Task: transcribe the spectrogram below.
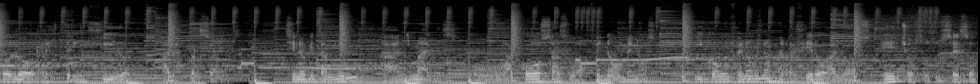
solo restringido a las personas, sino que también a animales o a cosas o a fenómenos. Y con fenómenos me refiero a los hechos o sucesos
